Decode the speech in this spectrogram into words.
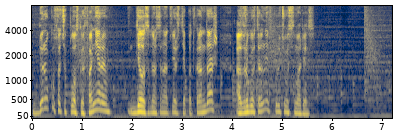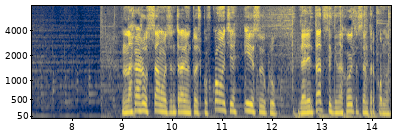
Беру кусочек плоской фанеры, делаю с одной стороны отверстие под карандаш, а с другой стороны вкручиваю саморез. Нахожу самую центральную точку в комнате и рисую круг для ориентации, где находится центр комнаты.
